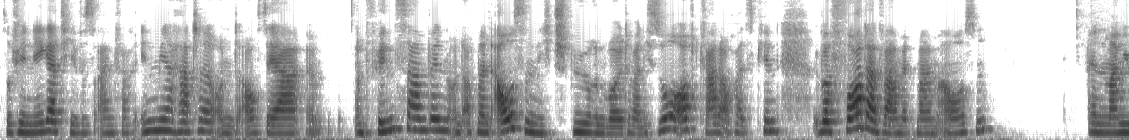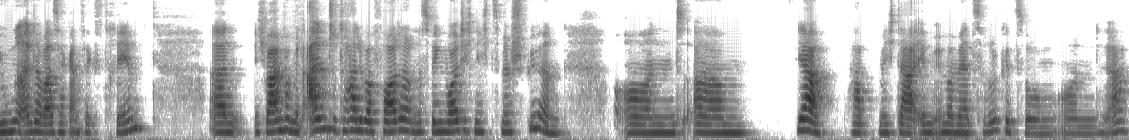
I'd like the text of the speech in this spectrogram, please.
so viel Negatives einfach in mir hatte und auch sehr äh, empfindsam bin und auch mein Außen nicht spüren wollte, weil ich so oft, gerade auch als Kind, überfordert war mit meinem Außen in meinem Jugendalter war es ja ganz extrem. Ähm, ich war einfach mit allem total überfordert und deswegen wollte ich nichts mehr spüren. Und ähm, ja, habe mich da eben immer mehr zurückgezogen und ja,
